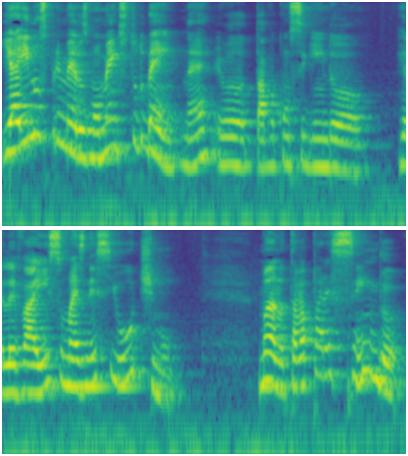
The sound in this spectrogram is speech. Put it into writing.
E aí, nos primeiros momentos, tudo bem, né? Eu tava conseguindo relevar isso, mas nesse último, Mano, tava parecendo,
